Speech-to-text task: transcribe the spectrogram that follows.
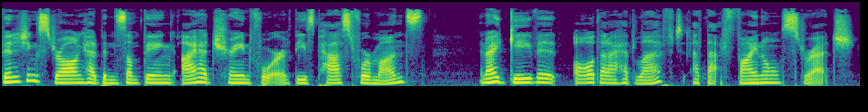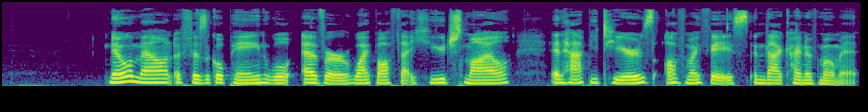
Finishing strong had been something I had trained for these past four months, and I gave it all that I had left at that final stretch. No amount of physical pain will ever wipe off that huge smile and happy tears off my face in that kind of moment.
